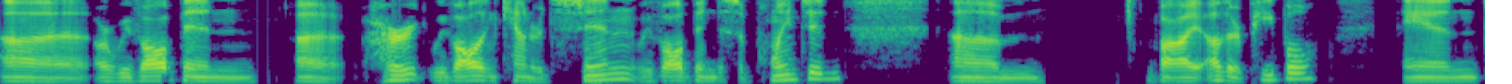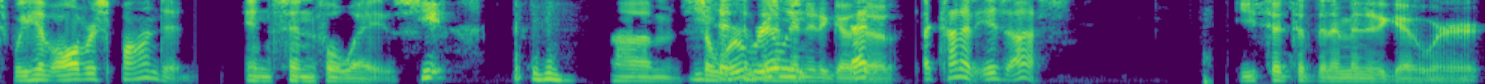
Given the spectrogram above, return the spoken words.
uh, or we've all been uh, hurt. We've all encountered sin. We've all been disappointed um, by other people, and we have all responded in sinful ways. Yeah. Um, you so said something really, a minute ago, that, though. That kind of is us. You said something a minute ago where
